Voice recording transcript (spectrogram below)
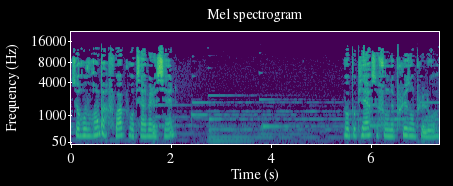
Se rouvrant parfois pour observer le ciel, Vos paupières se font de plus en plus lourdes.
